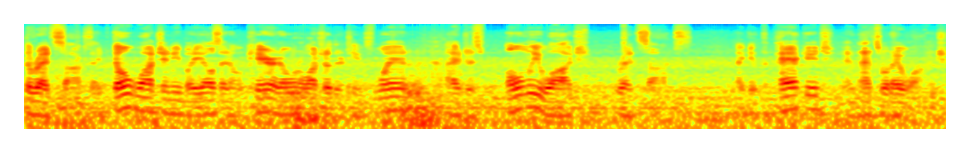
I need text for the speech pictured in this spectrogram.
the Red Sox. I don't watch anybody else. I don't care. I don't want to watch other teams win. I just only watch Red Sox. I get the package, and that's what I watch.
